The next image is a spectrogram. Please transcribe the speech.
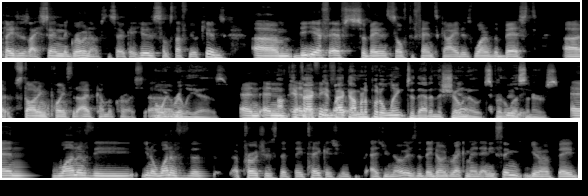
places I send the grown-ups to say, okay, here's some stuff for your kids um, the EFF Surveillance Self Defense Guide is one of the best uh, starting points that I've come across. Um, oh, it um, really is. And and um, in and fact, in fact, I'm going to put a link to that in the show yeah, notes for the listeners. And one of the you know one of the approaches that they take, as you as you know, is that they don't recommend anything. You know, they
